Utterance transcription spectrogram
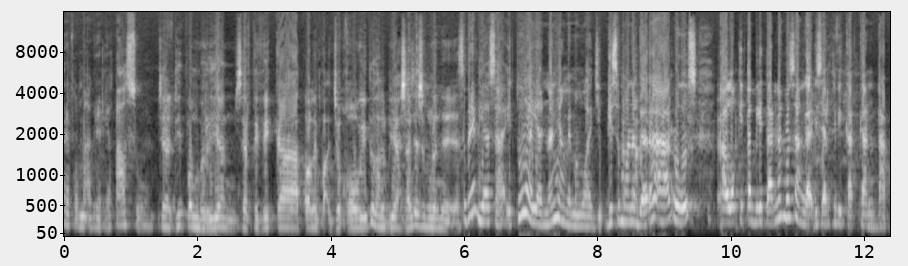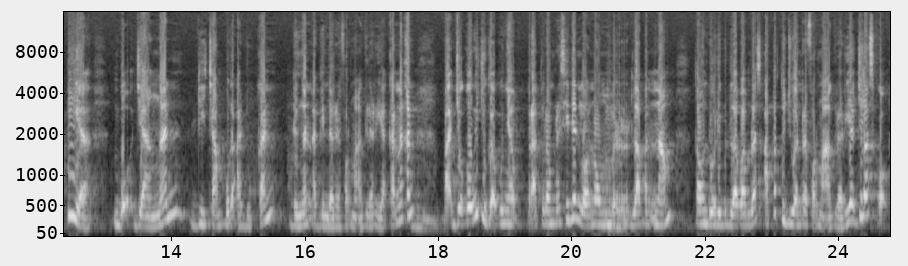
reforma agraria palsu. Jadi pemberian sertifikat oleh Pak Jokowi itu hal biasa aja sebenarnya ya? Sebenarnya biasa, itu layanan yang memang wajib. Di semua negara harus, kalau kita beli tanah masa nggak disertifikatkan, hmm. tapi ya Mbok jangan dicampur adukan dengan agenda reforma agraria karena kan hmm. Pak Jokowi juga punya peraturan presiden loh nomor hmm. 86 tahun 2018 apa tujuan reforma agraria jelas kok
